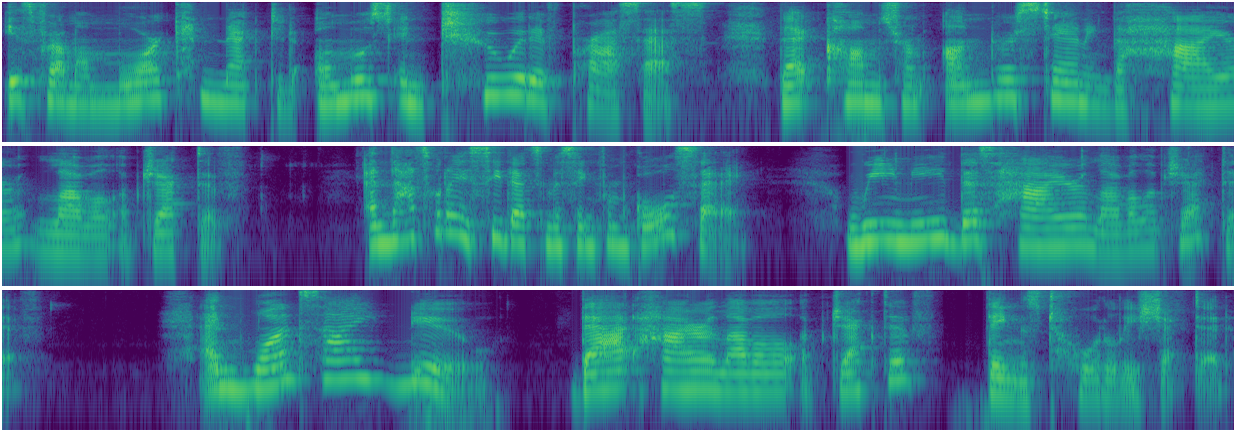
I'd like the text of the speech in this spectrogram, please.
is from a more connected, almost intuitive process that comes from understanding the higher level objective. And that's what I see that's missing from goal setting. We need this higher level objective. And once I knew that higher level objective, things totally shifted.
